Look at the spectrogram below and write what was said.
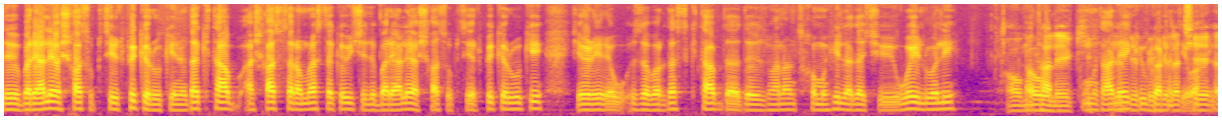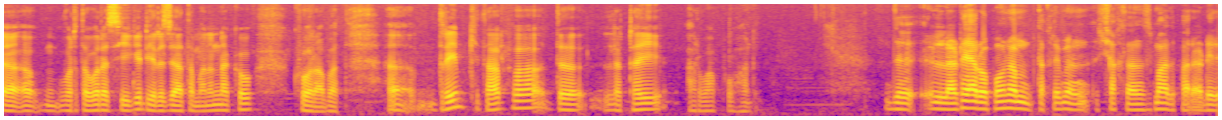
د بریالیو اشخاصو په څېر فکر وکړي، نو دا کتاب اشخاصو سره مرسته کوي چې د بریالیو اشخاصو په څېر فکر وکړي، چې ډېر یو زبردست کتاب ده، د ځوانانو څخه مو هیله ده چې ویې لولي. او مطالعه کی مطالعه کی ګټه دی چې ورته ورسیږي ډیره زیاته مننه کو کور آباد دریم کتاب د لټۍ ارواپوهنه د لټۍ ارواپوهنه هم تقریبا شخصا زما لپاره ډېر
